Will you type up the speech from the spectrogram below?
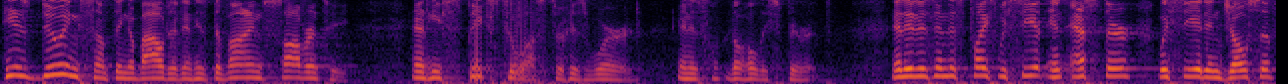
He is doing something about it in His divine sovereignty, and He speaks to us through His Word and is the Holy Spirit. And it is in this place, we see it in Esther, we see it in Joseph.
